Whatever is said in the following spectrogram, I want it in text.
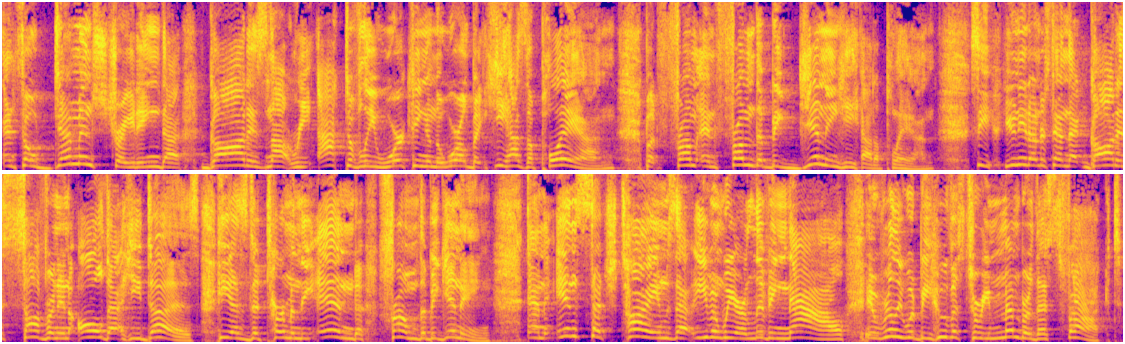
And so demonstrating that God is not reactively working in the world, but he has a plan. But from and from the beginning, he had a plan. See, you need to understand that God is sovereign in all that he does. He has determined the end from the beginning. And in such times that even we are living now, it really would behoove us to remember this fact.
